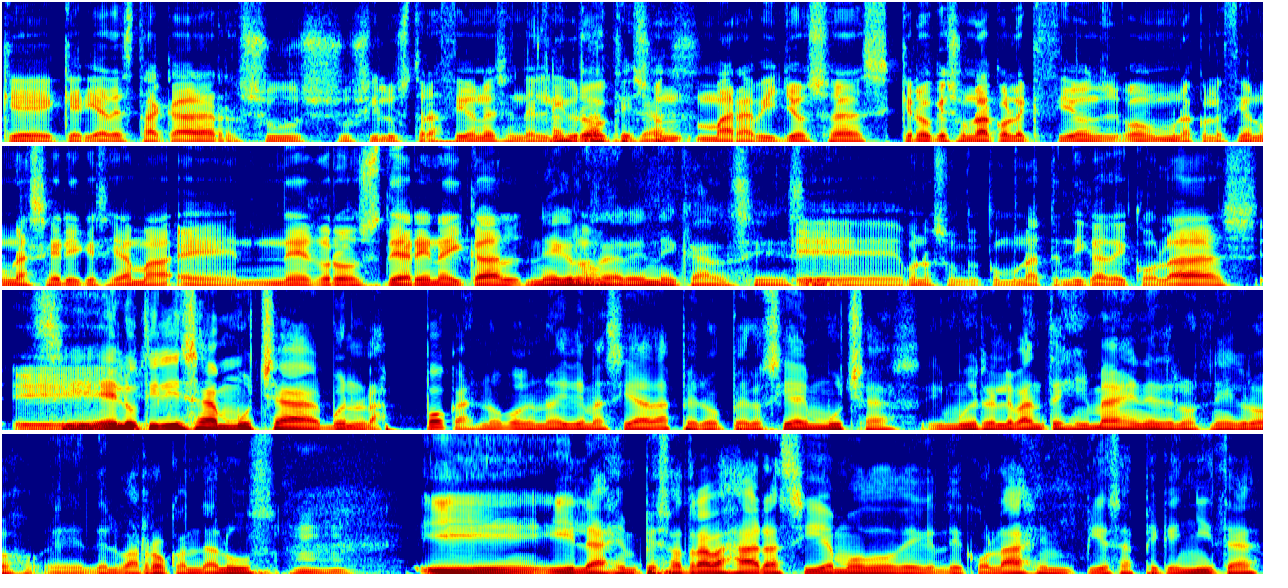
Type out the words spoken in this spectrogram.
que quería destacar sus, sus ilustraciones en el libro, que son maravillosas. Creo que es una colección, o una colección, una serie que se llama eh, Negros de Arena y Cal. Negros ¿no? de arena y cal, sí. sí. Eh, bueno, son como una técnica de collage. y- Sí, él utiliza muchas, bueno, las pocas, ¿no? Porque no hay demasiadas, pero, pero sí hay muchas y muy relevantes imágenes de los negros eh, del barroco andaluz. Ujú. Y, y las empezó a trabajar así a modo de, de collage en piezas pequeñitas.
